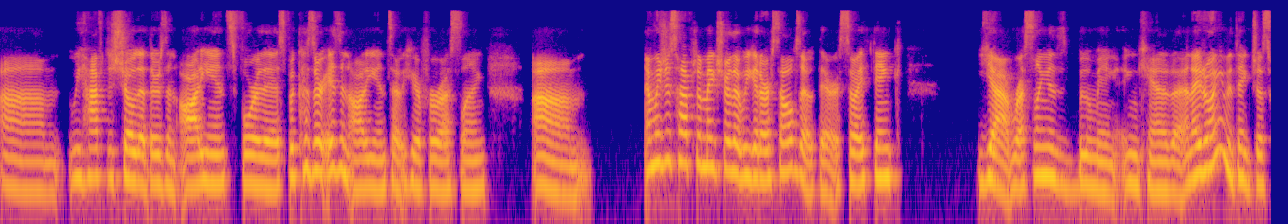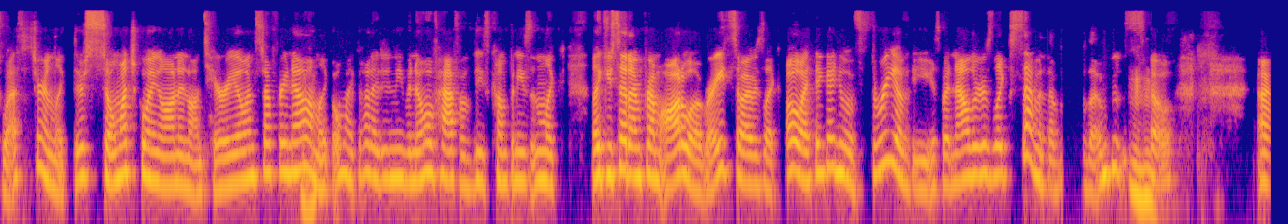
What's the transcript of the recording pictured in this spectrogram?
Um, we have to show that there's an audience for this because there is an audience out here for wrestling. Um, and we just have to make sure that we get ourselves out there. So I think yeah, wrestling is booming in Canada. And I don't even think just Western, like there's so much going on in Ontario and stuff right now. Mm-hmm. I'm like, oh my God, I didn't even know of half of these companies. And like, like you said, I'm from Ottawa, right? So I was like, oh, I think I knew of three of these, but now there's like seven of them. Mm-hmm. So, uh,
